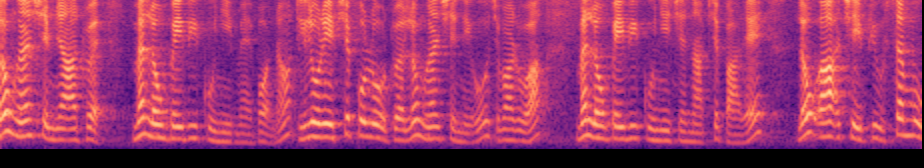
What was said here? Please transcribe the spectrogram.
လုပ်ငန်းရှင်များအတွက်မက်လုံးပေးပြီးကူညီမယ်ပေါ့နော်ဒီလိုတွေဖြစ်ဖို့လို့အတွက်လုပ်ငန်းရှင်တွေကိုကျမတို့ကမက်လုံးပေးပြီးကူညီရှင်တာဖြစ်ပါတယ်လုပ်အားအခြေပြုစက်မှု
